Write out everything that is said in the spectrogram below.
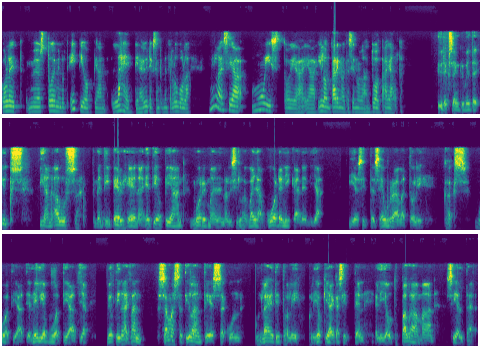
olet myös toiminut Etiopian lähettinä 90-luvulla. Millaisia muistoja ja ilon tarinoita sinulla on tuolta ajalta? 91 ihan alussa mentiin perheenä Etiopiaan. Nuorimmainen oli silloin vajaa vuoden ikäinen ja, ja sitten seuraavat oli kaksivuotiaat ja neljävuotiaat. Ja me oltiin aivan samassa tilanteessa, kun, kun lähetit oli, oli jokin aika sitten, eli joutui palaamaan sieltä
